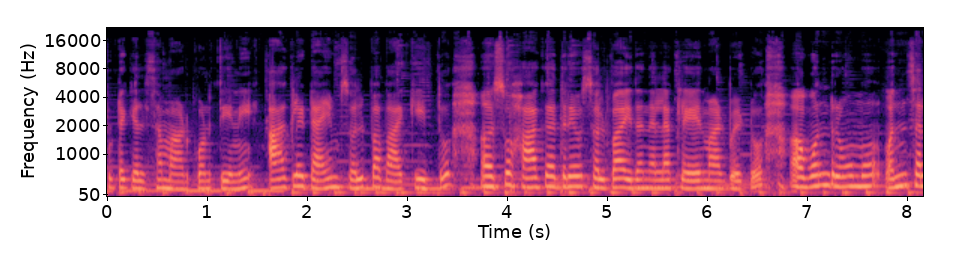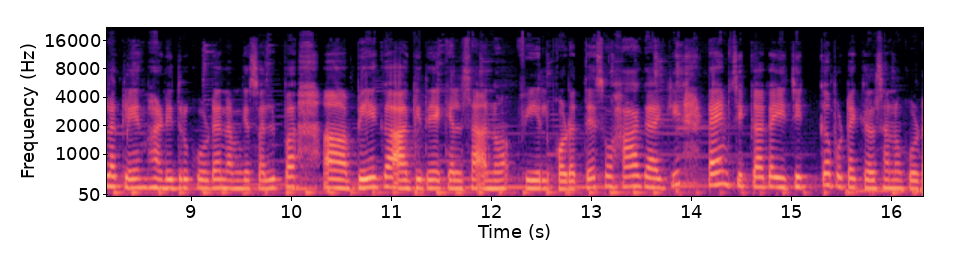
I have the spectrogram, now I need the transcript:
ಪುಟ್ಟ ಕೆಲಸ ಮಾಡ್ಕೊಳ್ತೀನಿ. ಆಗಲೇ ಟೈಮ್ ಸ್ವಲ್ಪ ಬಾಕಿ ಇತ್ತು. ಸೊ ಹಾಗಾದರೆ ಸ್ವಲ್ಪ ಇದನ್ನೆಲ್ಲ ಕ್ಲೀನ್ ಮಾಡಿಬಿಟ್ಟು ಒಂದು ರೂಮು ಒಂದು ಸಲ ಕ್ಲೀನ್ ಮಾಡಿದರೂ ಕೂಡ ನಮಗೆ ಸ್ವಲ್ಪ ಬೇಗ ಆಗಿದೆ ಕೆಲಸ ಅನ್ನೋ ಫೀಲ್ ಕೊಡುತ್ತೆ. ಸೊ ಹಾಗಾಗಿ ಟೈಮ್ ಸಿಕ್ಕಾಗ ಈ ಚಿಕ್ಕ ಪುಟ್ಟ ಕೆಲಸನೂ ಕೂಡ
